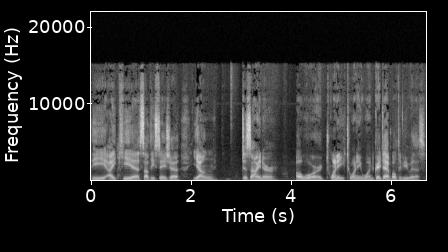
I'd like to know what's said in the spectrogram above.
the IKEA Southeast Asia Young Designer Award 2021. Great to have both of you with us.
